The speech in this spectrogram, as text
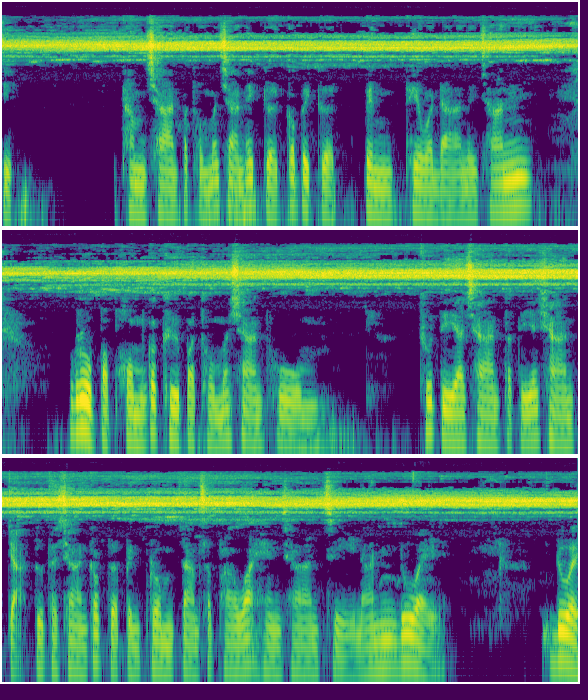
จิตทำฌานปฐมฌานให้เกิดก็ไปเกิดเป็นเทวดาในชั้น รูปประพรมก็คือปฐมฌานภูมิ ทุติยฌานตติยฌานจตุตฌานก็เกิดเป็นพรมตามสภาวะแห่งฌานสี่นั้นด้วย ด้วย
